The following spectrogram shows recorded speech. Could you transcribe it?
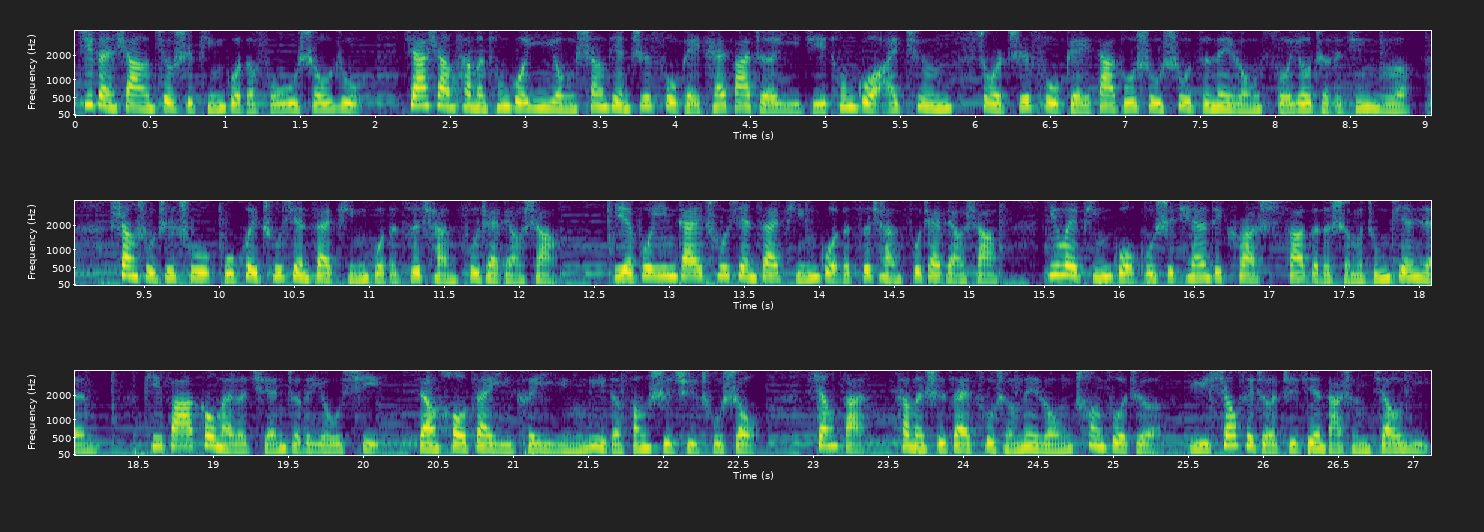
基本上就是苹果的服务收入，加上他们通过应用商店支付给开发者，以及通过 iTunes Store 支付给大多数数字内容所有者的金额。上述支出不会出现在苹果的资产负债表上，也不应该出现在苹果的资产负债表上，因为苹果不是 Candy Crush Saga 的什么中间人，批发购买了前者的游戏，然后再以可以盈利的方式去出售。相反，他们是在促成内容创作者与消费者之间达成交易，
